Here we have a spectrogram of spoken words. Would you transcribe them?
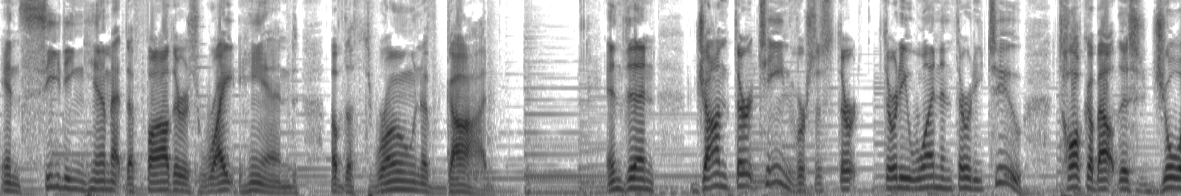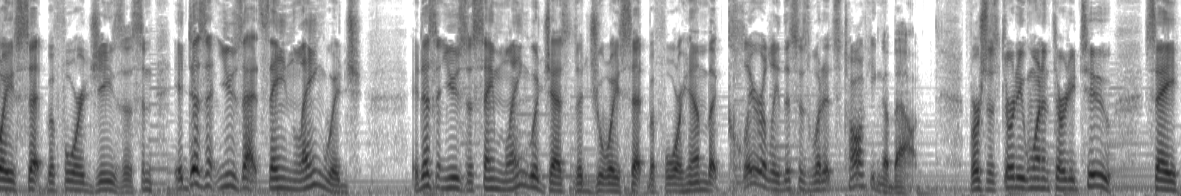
and seating him at the Father's right hand of the throne of God. And then John 13, verses 31 and 32, talk about this joy set before Jesus. And it doesn't use that same language. It doesn't use the same language as the joy set before him, but clearly this is what it's talking about. Verses 31 and 32 say,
